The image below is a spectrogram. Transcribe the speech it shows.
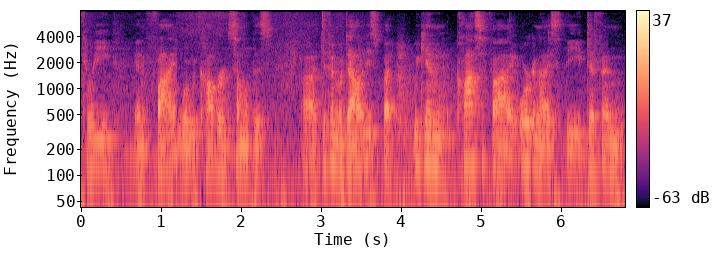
three and five, where we covered some of this uh, different modalities, but we can classify, organize the different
